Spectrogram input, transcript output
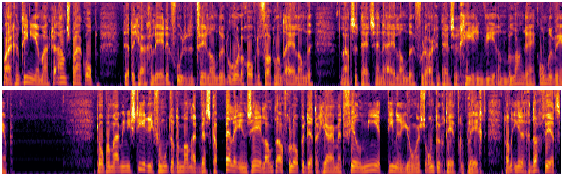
maar Argentinië maakte aanspraak op. 30 jaar geleden voerden de twee landen een oorlog over de Falklandeilanden. De laatste tijd zijn de eilanden voor de Argentijnse regering weer een belangrijk onderwerp. Het Openbaar Ministerie vermoedt dat een man uit Westkapelle in Zeeland de afgelopen 30 jaar met veel meer tienerjongens ontucht heeft gepleegd dan eerder gedacht werd.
